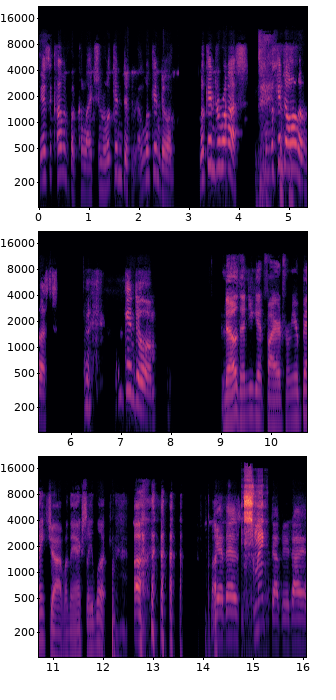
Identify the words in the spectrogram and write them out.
He has a comic book collection. Look into look into him. Look into us. Look into all of us. Look into him. no, then you get fired from your bank job when they actually look. Uh, Yeah, that's smacked up, dude. I,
